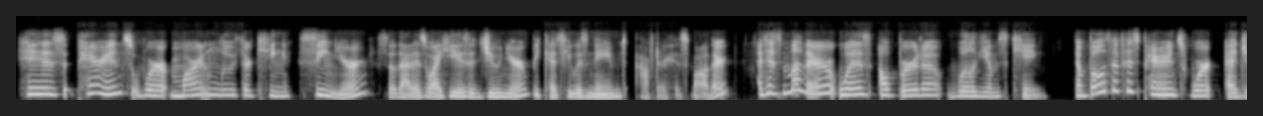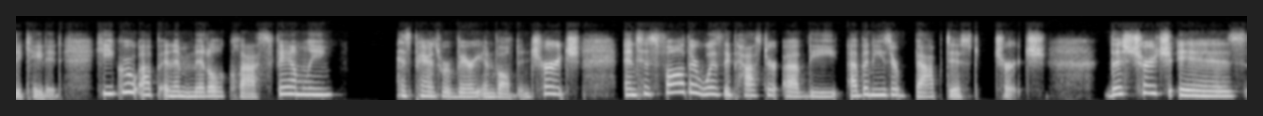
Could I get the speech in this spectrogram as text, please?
His parents were Martin Luther King Sr., so that is why he is a junior, because he was named after his father. And his mother was Alberta Williams King. Now, both of his parents were educated. He grew up in a middle class family. His parents were very involved in church, and his father was the pastor of the Ebenezer Baptist Church. This church is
